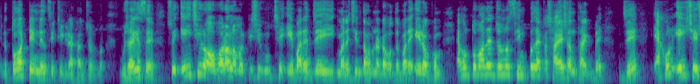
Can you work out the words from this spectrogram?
এটা তোমার টেন্ডেন্সি ঠিক রাখার জন্য, বুঝা গেছে? সো এই ছিল ওভারঅল আমার কৃষি গুচ্ছে, এবারে যেই মানে চিন্তা ভাবনাটা হতে পারে এরকম। এখন তোমাদের জন্য সিম্পল একটা সাজেশন থাকবে যে, এখন এই শেষ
